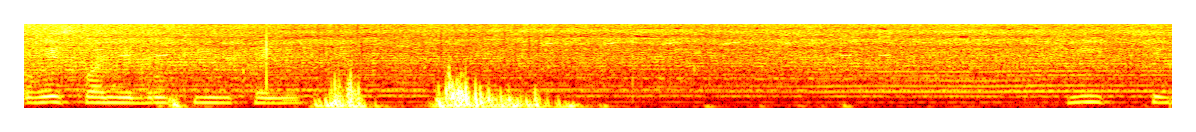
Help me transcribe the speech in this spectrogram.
вислані бруківкою. квітці.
